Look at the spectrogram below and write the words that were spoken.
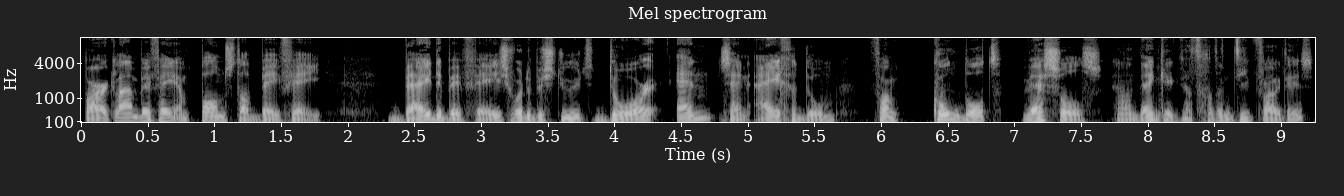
Parklaan BV en Palmstad BV. Beide BV's worden bestuurd door en zijn eigendom van Condot Wessels. En dan denk ik dat dat een typfout is.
